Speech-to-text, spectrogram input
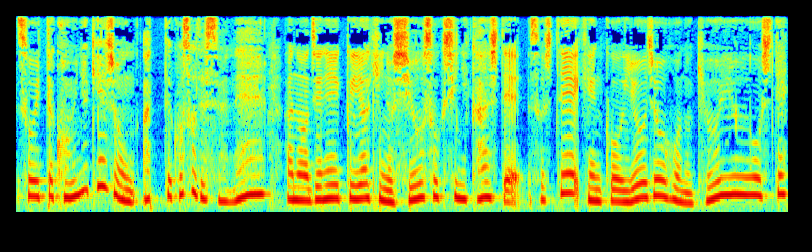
そういったコミュニケーションあってこそですよね。あの、ジェネリック医薬品の使用促進に関して、そして健康医療情報の共有をして、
